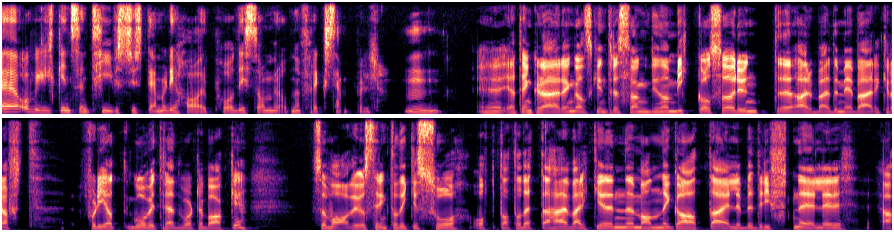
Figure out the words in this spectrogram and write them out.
eh, og hvilke insentivsystemer de har på disse områdene f.eks. Mm. Eh, jeg tenker det er en ganske interessant dynamikk også rundt arbeidet med bærekraft. Fordi at Går vi 30 år tilbake, så var vi jo strengt tatt ikke så opptatt av dette her. Verken mannen i gata eller bedriftene eller ja,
